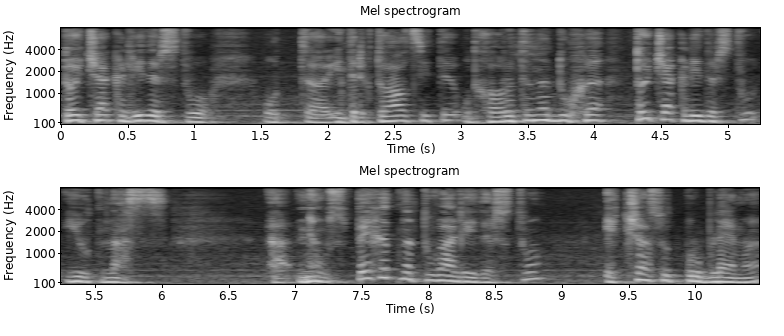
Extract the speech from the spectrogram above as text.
Той чака лидерство от а, интелектуалците, от хората на духа. Той чака лидерство и от нас. А, неуспехът на това лидерство е част от проблема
